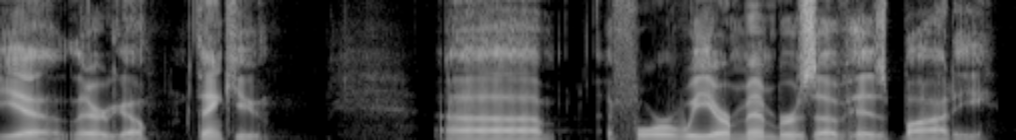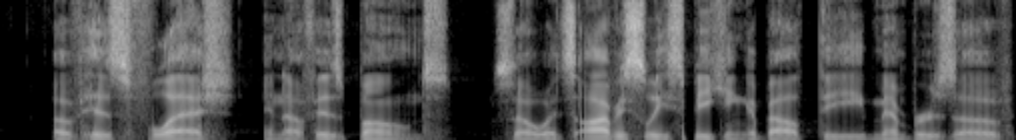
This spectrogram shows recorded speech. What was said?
Yeah, there we go. Thank you. Uh, for we are members of his body, of his flesh, and of his bones. So it's obviously speaking about the members of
